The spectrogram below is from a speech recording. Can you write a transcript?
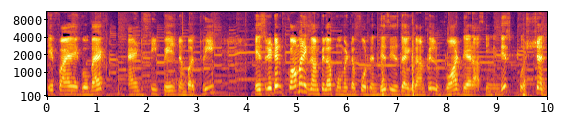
if I go back and see page number 3 is written common example of moment of force. And this is the example what they are asking in this question.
